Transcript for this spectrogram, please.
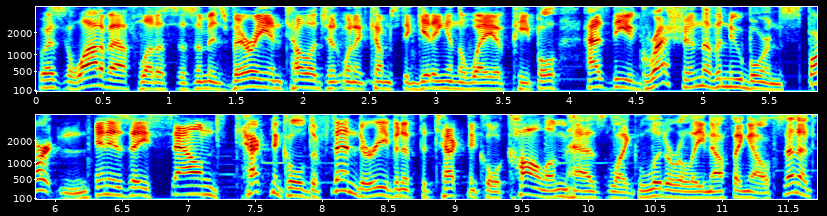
who has a lot of athleticism, is very intelligent when it comes to getting in the way of people, has the aggression of a newborn Spartan, and is a sound technical defender, even if the technical column has like literally nothing else in it,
